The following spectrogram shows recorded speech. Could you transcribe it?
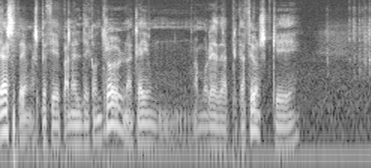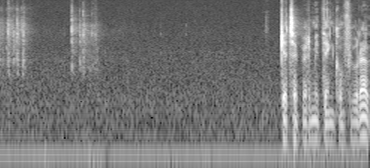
Just é unha especie de panel de control na que hai unha morea de aplicacións que que che permiten configurar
